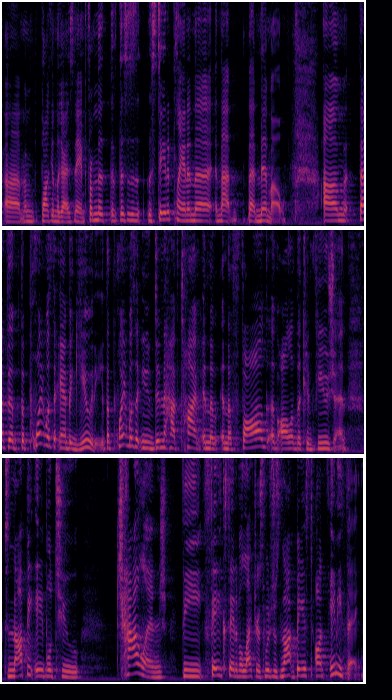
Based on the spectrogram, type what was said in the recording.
um, I'm blocking the guy's name from the this is the stated plan in the in that that memo. Um, that the, the point was the ambiguity. The point was that you didn't have time in the in the fog of all of the confusion to not be able to challenge the fake state of electors which was not based on anything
